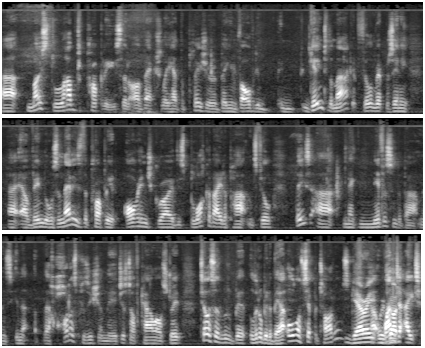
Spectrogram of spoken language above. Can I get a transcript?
uh, most loved properties that I've actually had the pleasure of being involved in, in getting to the market, Phil, and representing uh, our vendors, and that is the property at Orange Grove, this block of eight apartments, Phil. These are magnificent apartments in the, the hottest position there, just off Carlisle Street. Tell us a little bit, a little bit about all on separate titles. Gary, Uh, one to eight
